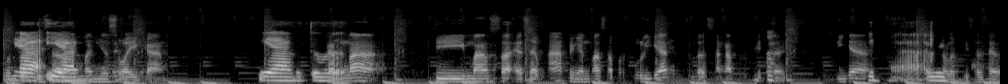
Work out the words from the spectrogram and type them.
untuk ya, bisa ya. menyesuaikan. Ya betul. Karena di masa SMA dengan masa perkuliahan jelas sangat berbeda. Intinya ya, kalau bisa saya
